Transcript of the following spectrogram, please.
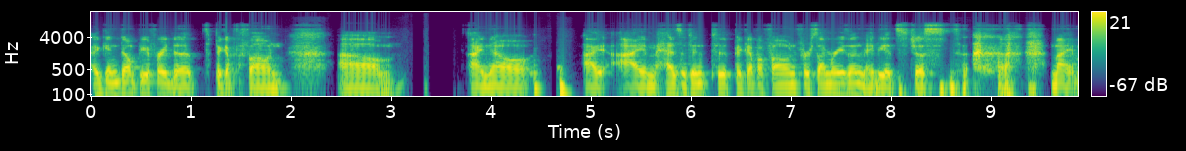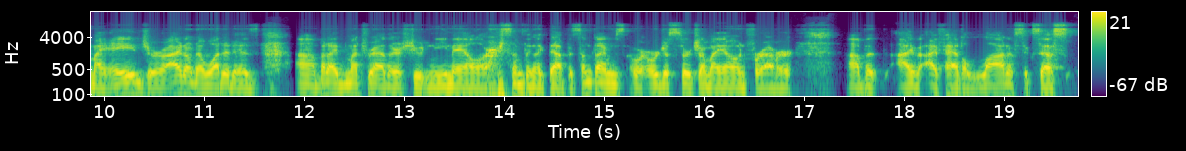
again, don't be afraid to, to pick up the phone. Um, I know I I am hesitant to pick up a phone for some reason. Maybe it's just my my age, or I don't know what it is. Uh, but I'd much rather shoot an email or something like that. But sometimes, or, or just search on my own forever. Uh, but I've I've had a lot of success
